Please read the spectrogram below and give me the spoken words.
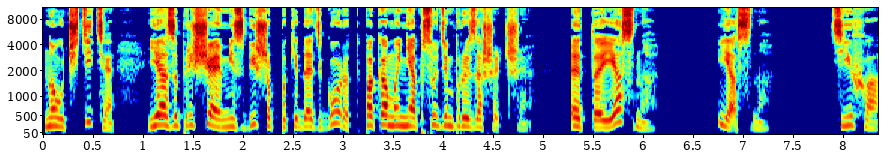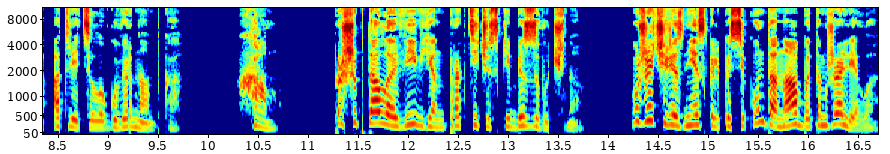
Но учтите, я запрещаю мисс Бишоп покидать город, пока мы не обсудим произошедшее. Это ясно?» «Ясно», — тихо ответила гувернантка. «Хам», — прошептала Вивьен практически беззвучно. Уже через несколько секунд она об этом жалела,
